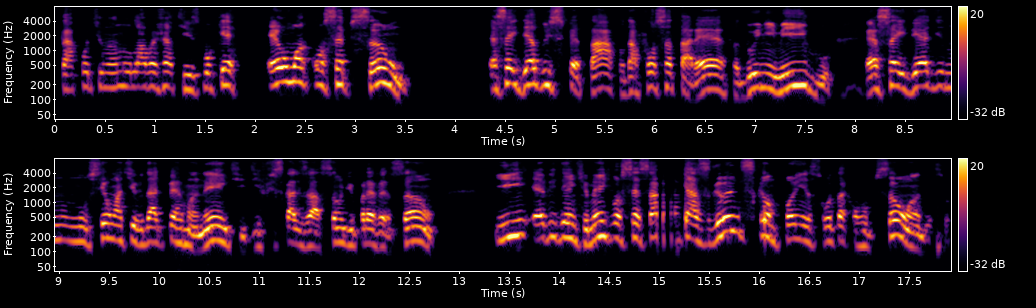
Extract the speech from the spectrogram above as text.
está continuando o lava-jatismo, porque é uma concepção essa ideia do espetáculo, da força-tarefa, do inimigo, essa ideia de não ser uma atividade permanente, de fiscalização, de prevenção. E, evidentemente, você sabe que as grandes campanhas contra a corrupção, Anderson,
